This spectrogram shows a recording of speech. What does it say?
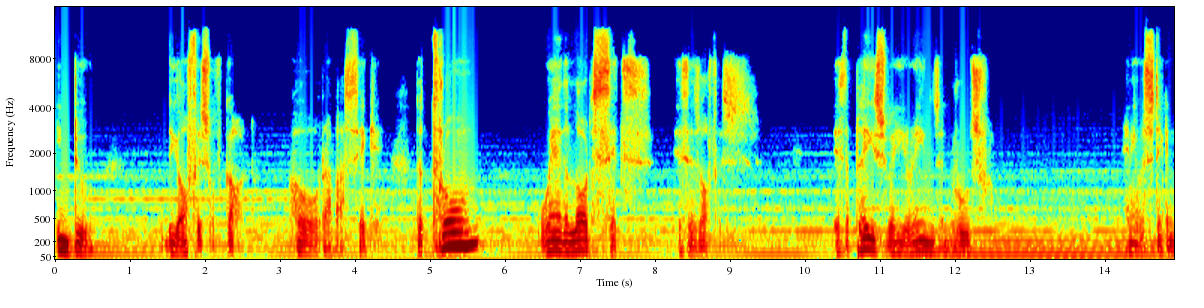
into the office of God. Oh, Rabaseke. The throne where the Lord sits is his office is the place where he reigns and rules from. And he was taken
